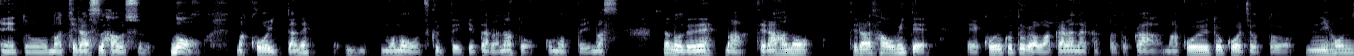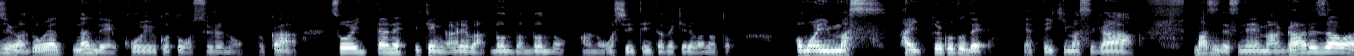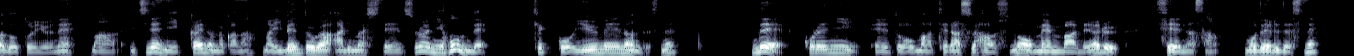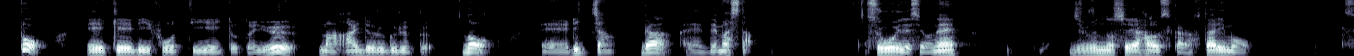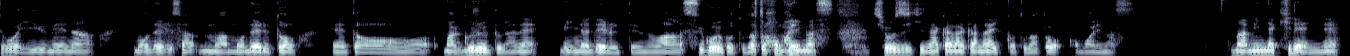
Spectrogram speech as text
えーとまあ、テラスハウスの、まあ、こういったね、ものを作っていけたらなと思っています。なのでね、まあ、テラハの、テラハを見て、えこういうことが分からなかったとか、まあ、こういうとこをちょっと日本人はどうやってなんでこういうことをするのとかそういったね意見があればどんどんどんどんあの教えていただければなと思います。はい。ということでやっていきますが、まずですね、まあ、ガールズアワードというね、まあ、1年に1回なのかな、まあ、イベントがありまして、それは日本で結構有名なんですね。で、これに、えっ、ー、と、まあ、テラスハウスのメンバーであるセイナさん、モデルですね。と、AKB48 という、まあ、アイドルグループの、えー、りっちゃんが、えー、出ました。すごいですよね。自分のシェアハウスから2人も、すごい有名なモデルさん、まあ、モデルと、えっ、ー、と、まあ、グループがね、みんな出るっていうのはすごいことだと思います。正直なかなかないことだと思います。まあみんな綺麗にね、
